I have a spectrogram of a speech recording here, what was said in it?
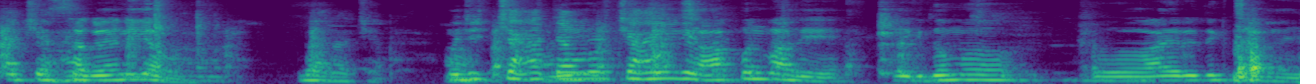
अच्छा. हा. सगळ्यांनी घ्यावं. बरं अच्छा. म्हणजे चहा चहाही घ्या. चहा पण भारी आहे. एकदम अं, आयुर्वेदिक चहा आहे.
